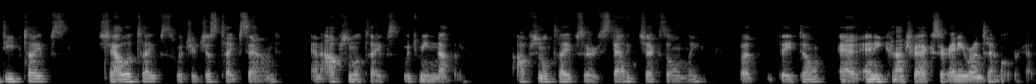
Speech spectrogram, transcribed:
deep types, shallow types, which are just type sound, and optional types, which mean nothing. Optional types are static checks only, but they don't add any contracts or any runtime overhead.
